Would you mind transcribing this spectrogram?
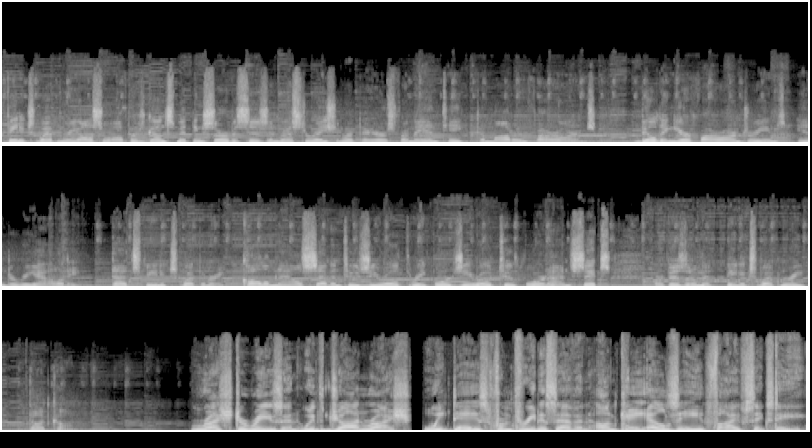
Phoenix Weaponry also offers gunsmithing services and restoration repairs from antique to modern firearms, building your firearm dreams into reality. That's Phoenix Weaponry. Call them now 720 340 2496 or visit them at phoenixweaponry.com. Rush to Reason with John Rush, weekdays from 3 to 7 on KLZ 560.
